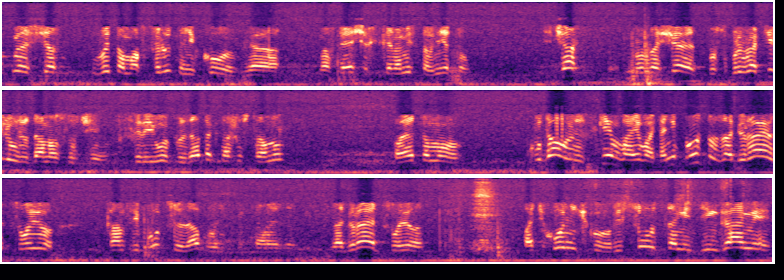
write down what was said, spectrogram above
например, сейчас в этом абсолютно никакого для настоящих экономистов нету. Возвращают, просто превратили уже в данном случае в сырьевой придаток нашу страну. Поэтому куда уже, с кем воевать? Они просто забирают свою контрибуцию, да, это, забирают свое потихонечку ресурсами, деньгами,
